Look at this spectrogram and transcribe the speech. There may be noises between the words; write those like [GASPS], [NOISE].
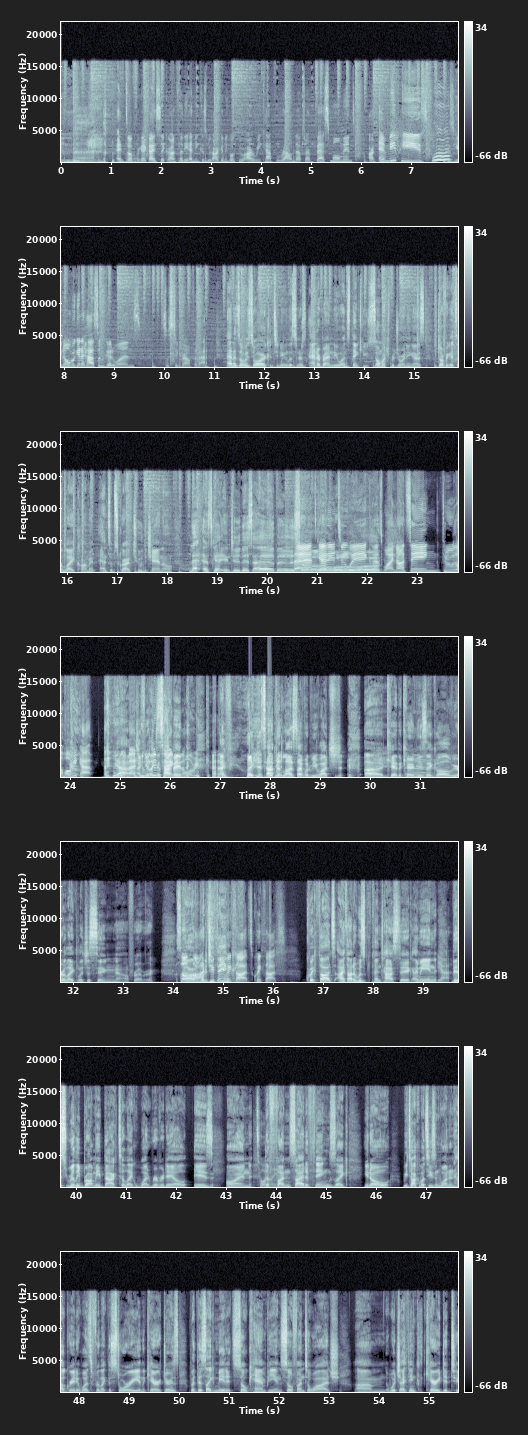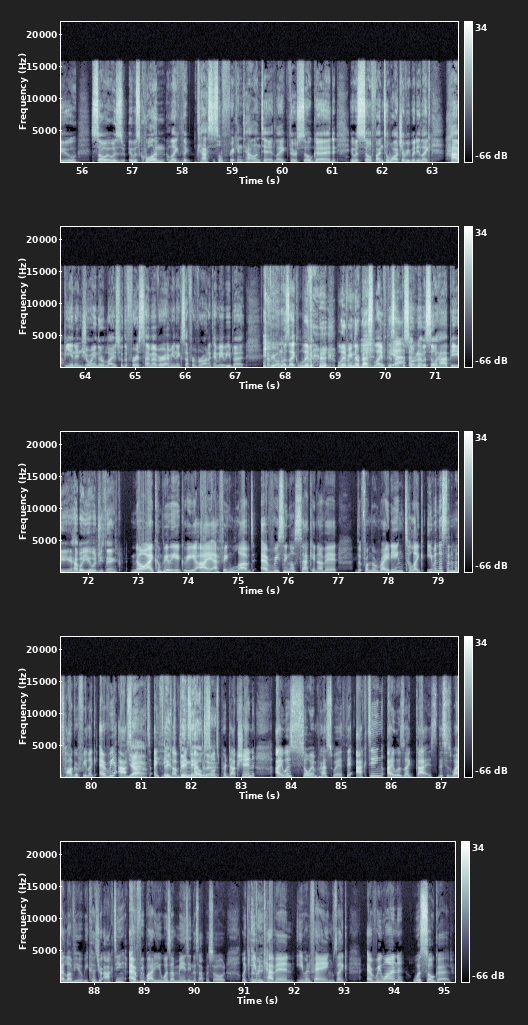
Fun. [LAUGHS] [LAUGHS] and don't forget, guys, stick around for the ending because we are going to go through our recap roundups, our best moments, our MVPs, because you know we're going to have some good ones. So stick around for that. and as always, to all our continuing listeners and our brand new ones, thank you so much for joining us. Don't forget to like, comment, and subscribe to the channel. Let us get into this episode. Let's get into it because why not sing through the whole recap? [LAUGHS] [LAUGHS] Yeah, I feel like this just sang through happened- The whole recap. [LAUGHS] I feel like this happened last time when we watched uh the Carrie musical. We were like, let's just sing now forever. so, um, what did you think? Quick thoughts. Quick thoughts. Quick thoughts. I thought it was fantastic. I mean, Yeah. this really brought me back to like what Riverdale is on the fun side of things. Like, you know, we talk about season one and how great it was for like the story and the characters, but this like made it so campy and so fun to watch. Um, which I think Carrie did too. So it was it was cool and like the cast is so freaking talented. Like they're so good. It was so fun to watch everybody like happy and enjoying their lives for the first time ever. I mean, except for Veronica maybe, but everyone was like [LAUGHS] living living their best life this Yeah. episode and I was so happy. How about you? What'd you think? No, I completely agree. I effing loved every single second of it. The, from the writing to like even the cinematography, like every aspect Yeah, I think they- of they this nailed it. episode's production, I was so impressed with. The acting, I was like, guys, this is why I love you because your acting, everybody was amazing this episode. Like even Kevin, even Fangs, like everyone was so good.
